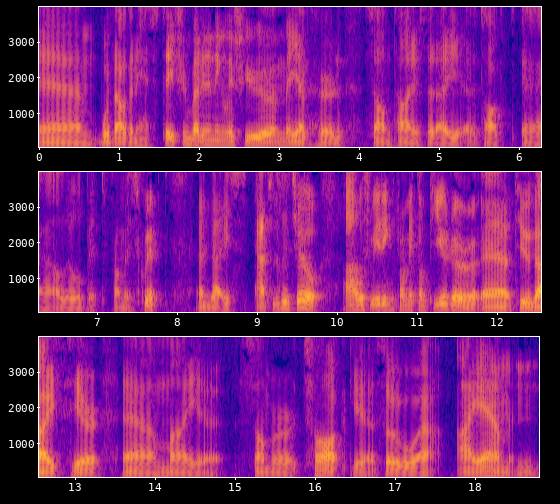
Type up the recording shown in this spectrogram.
um, without any hesitation, but in English, you uh, may have heard sometimes that I uh, talked uh, a little bit from a script, and that is absolutely true. I was reading from a computer uh, to you guys here uh, my summer talk, yeah, so I am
